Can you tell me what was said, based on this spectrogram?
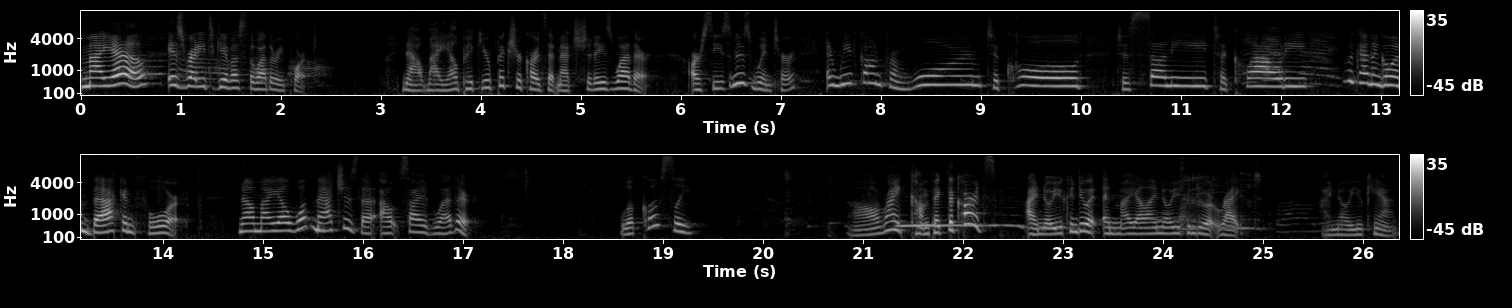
Mayel is ready to give us the weather report. Now, Mayel, pick your picture cards that match today's weather. Our season is winter, and we've gone from warm to cold to sunny to cloudy. We're kind of going back and forth. Now, Mayel, what matches that outside weather? Look closely. All right, come pick the cards. I know you can do it. And Mayel, I know you can do it right. I know you can.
